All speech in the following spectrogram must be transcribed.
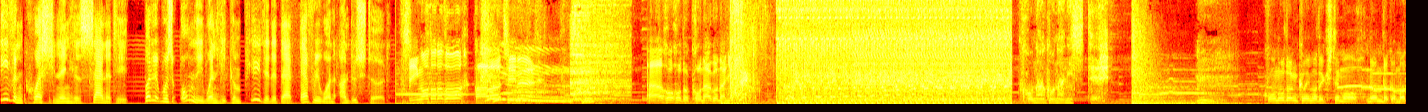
even questioning his sanity, but it was only when he completed it that everyone understood. 仕事だぞパワーチームアホほど粉々に粉々にして。この段階まで来てもなんだか全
